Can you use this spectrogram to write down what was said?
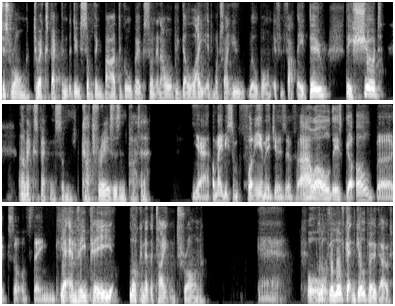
just wrong to expect them to do something bad to Goldberg's son. And I will be delighted, much like you, Wilborn, if in fact they do. They should. I'm expecting some catchphrases and patter. Yeah, or maybe some funny images of how old is Goldberg, sort of thing. Yeah, MVP looking at the Titantron. Yeah. Or Look, they love getting Gilberg out.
